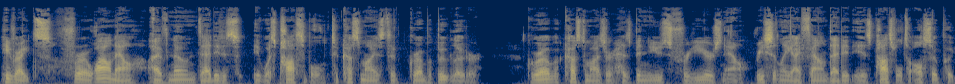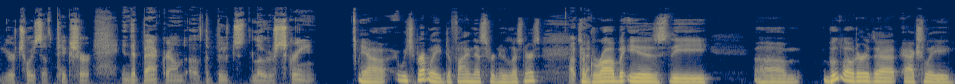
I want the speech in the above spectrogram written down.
He writes, "For a while now, I've known that it is it was possible to customize the Grub bootloader. Grub Customizer has been used for years now. Recently I found that it is possible to also put your choice of picture in the background of the bootloader screen. Yeah, we should probably define this for new listeners. Okay. So Grub is the um, bootloader that actually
